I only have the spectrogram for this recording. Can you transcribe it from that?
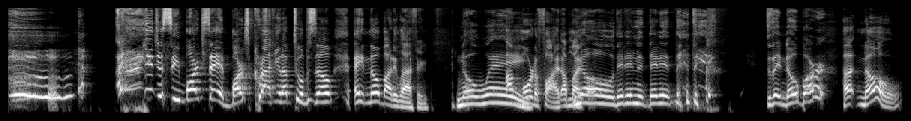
you just see Bart say it. Bart's cracking up to himself. Ain't nobody laughing. no way I'm mortified. I'm like, no they didn't they didn't do they know Bart huh, no,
